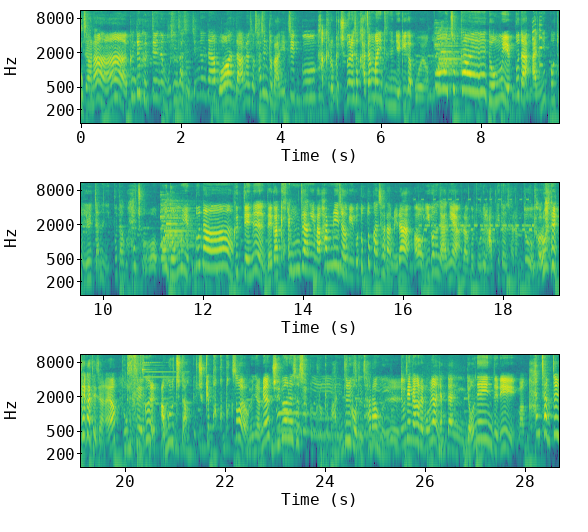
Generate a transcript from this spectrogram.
있잖아. 근데 그때는 무슨 사진 찍는다, 뭐 한다 하면서 사진도 많이 찍고 딱 그렇게 주변에서 가장 많이 듣는 얘기가 뭐예요? 어 축하해, 너무 예쁘다. 안 예뻐도 일단은 이쁘다고 해줘. 어 너무 예쁘다. 그때는 내가 굉장히 막 합리적이고 똑똑한 사람이라 어 이거는 아니야 라고 돈을 아끼던 사람도 결혼할 때가 되잖아요. 돈백을 아무렇지도 않게 쉽게 팍팍팍 써요. 왜냐면 주변에서 자꾸 그렇게 만들거든 사람을. 지금 생각을 해보면 약간 연예인들이 막 한참 뜰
